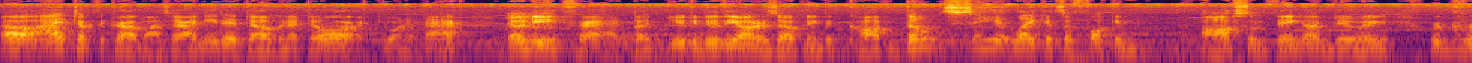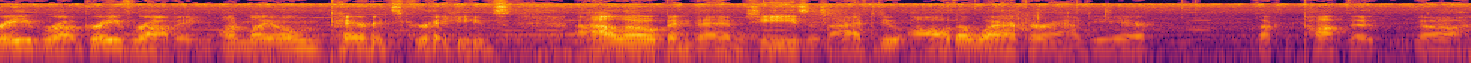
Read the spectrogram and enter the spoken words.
Oh, I took the crowbar, sir. I need it to open a door. You want it back? No need, Fran, but you can do the honors opening the coffin. Don't say it like it's a fucking awesome thing I'm doing. We're grave ro grave robbing on my own parents' graves. I'll open them. Jesus, I have to do all the work around here. Fucking pop that. Uh,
